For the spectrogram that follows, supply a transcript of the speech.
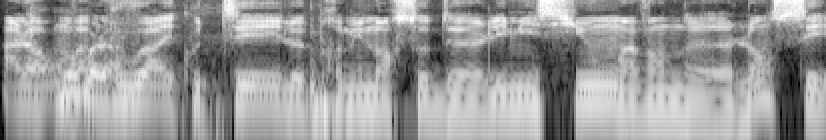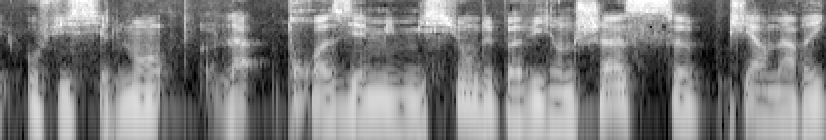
Alors, on va voilà. pouvoir écouter le premier morceau de l'émission avant de lancer officiellement la troisième émission de Pavillon de chasse. Pierre-Marie,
